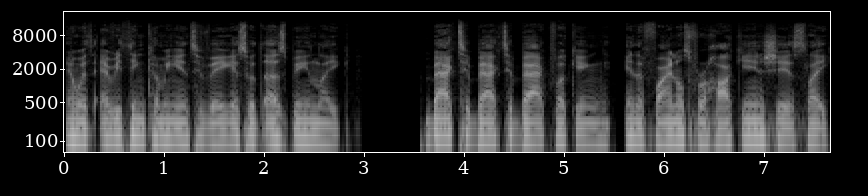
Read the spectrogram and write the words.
and with everything coming into Vegas, with us being like back to back to back, fucking in the finals for hockey and shit, it's like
